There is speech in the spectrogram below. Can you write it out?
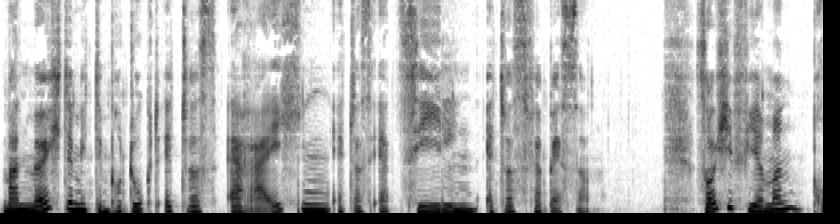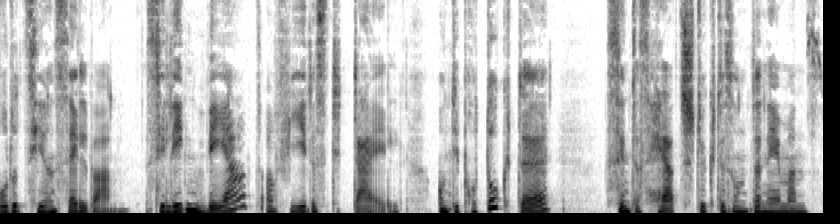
Man möchte mit dem Produkt etwas erreichen, etwas erzielen, etwas verbessern. Solche Firmen produzieren selber. Sie legen Wert auf jedes Detail und die Produkte sind das Herzstück des Unternehmens.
